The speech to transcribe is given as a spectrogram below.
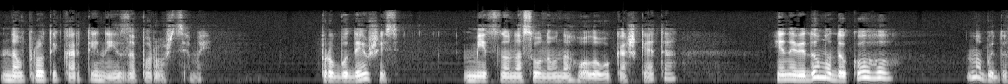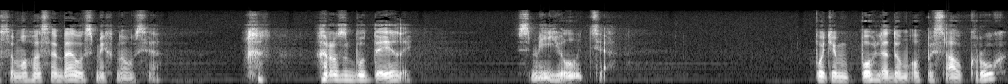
навпроти картини із запорожцями. Пробудившись, міцно насунув на голову кашкета і невідомо до кого, мабуть, до самого себе усміхнувся. Розбудили, сміються. Потім поглядом описав круг,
